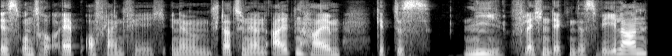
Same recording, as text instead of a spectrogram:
ist unsere App offline fähig. In einem stationären Altenheim gibt es nie flächendeckendes WLAN.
